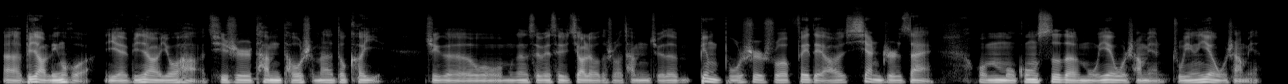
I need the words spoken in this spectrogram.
呃比较灵活，也比较友好，其实他们投什么都可以。这个我我们跟 CVC 交流的时候，他们觉得并不是说非得要限制在我们母公司的母业务上面、主营业务上面，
